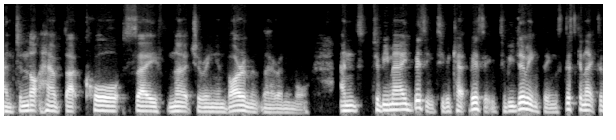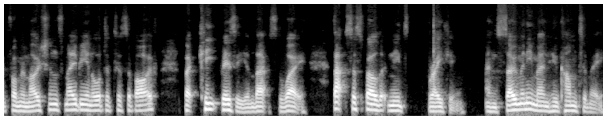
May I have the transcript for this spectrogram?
and to not have that core, safe, nurturing environment there anymore and to be made busy, to be kept busy, to be doing things, disconnected from emotions maybe in order to survive, but keep busy, and that's the way. That's a spell that needs breaking. And so many men who come to me,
